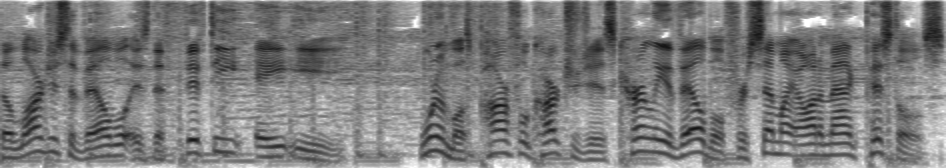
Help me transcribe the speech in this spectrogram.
The largest available is the 50 AE, one of the most powerful cartridges currently available for semi-automatic pistols.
